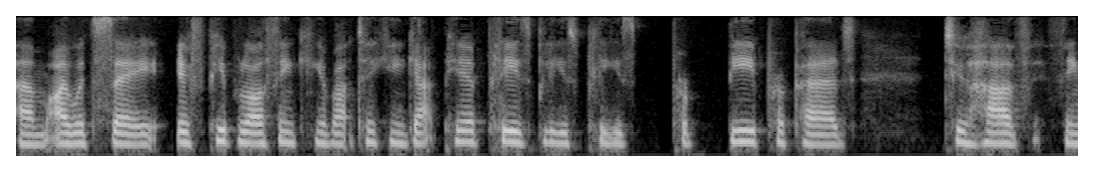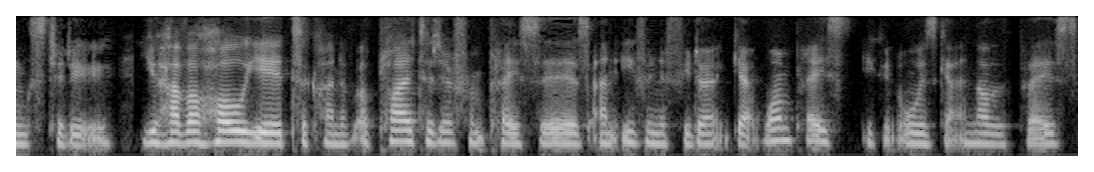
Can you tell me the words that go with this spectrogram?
um, I would say if people are thinking about taking a gap year, please, please, please pre- be prepared to have things to do. You have a whole year to kind of apply to different places. And even if you don't get one place, you can always get another place.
